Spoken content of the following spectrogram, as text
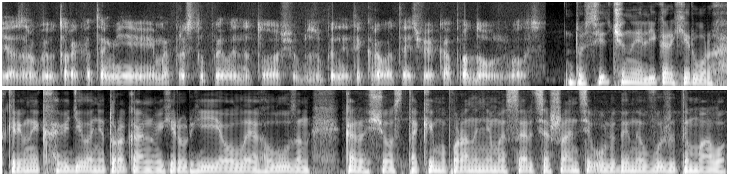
Я зробив торакотомію, і ми приступили до того, щоб зупинити кровотечу, яка продовжувалася. Досвідчений лікар-хірург, керівник відділення торакальної хірургії Олег Лузан, каже, що з такими пораненнями серця шансів у людини вижити мало.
